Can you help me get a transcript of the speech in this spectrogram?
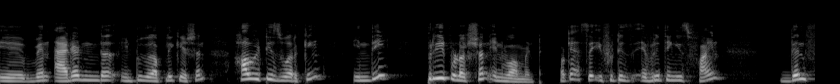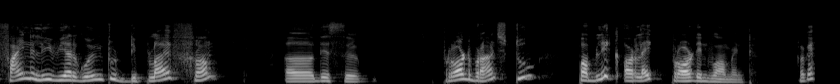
uh, when added in the, into the application how it is working in the pre-production environment. Okay so if it is everything is fine then finally we are going to deploy from uh, this uh, prod branch to public or like prod environment. Okay?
